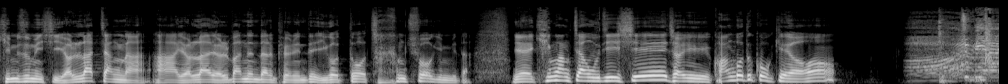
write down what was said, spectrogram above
김수민 씨, 열라짱나. 아, 열라, 열받는다는 표현인데 이것도 참 추억입니다. 예, 킹왕짱 우지 씨, 저희 광고 듣고 올게요. 준비하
